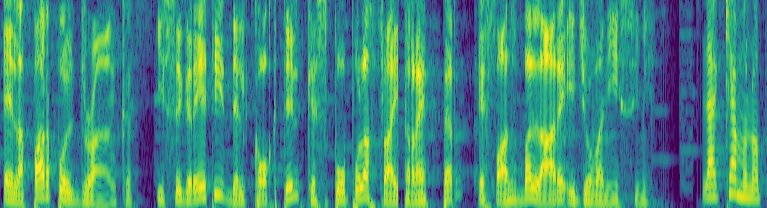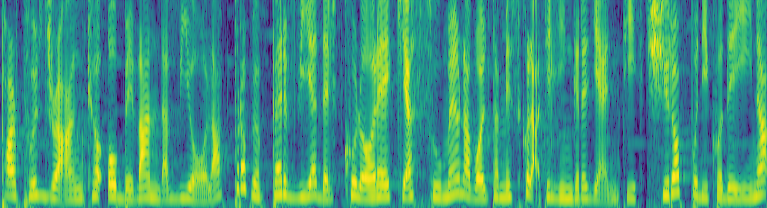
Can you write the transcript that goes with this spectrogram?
è la Purple Drunk, i segreti del cocktail che spopola fra i trapper e fa sballare i giovanissimi. La chiamano purple drunk o bevanda viola proprio per via del colore che assume una volta mescolati gli ingredienti, sciroppo di codeina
